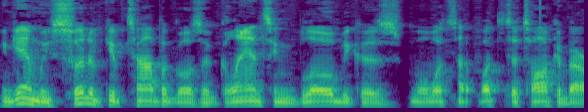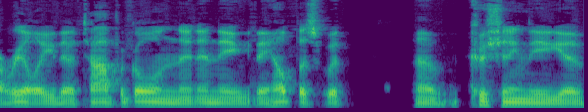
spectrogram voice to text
again, we sort of give topicals a glancing blow because, well, what's not, what's to talk about really? They're topical, and and they they help us with uh, cushioning the uh,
